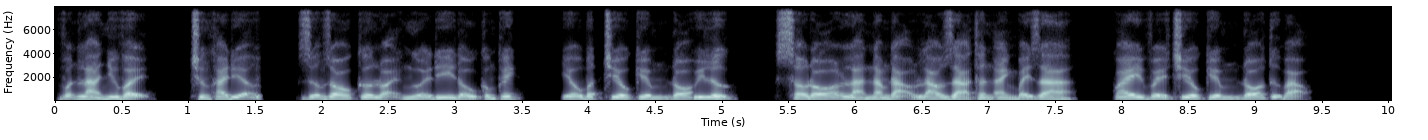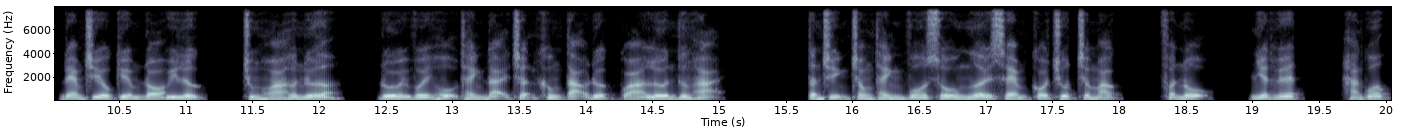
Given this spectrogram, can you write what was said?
Vẫn là như vậy, trương khai địa, dưỡng do cơ loại người đi đầu công kích, yếu bất chiêu kiếm đó uy lực, sau đó là nam đạo lão giả thân ảnh bay ra, quay về chiêu kiếm đó tự bạo. Đem chiêu kiếm đó uy lực, trung hòa hơn nữa, đối với hộ thành đại trận không tạo được quá lớn thương hại. Tân Trịnh trong thành vô số người xem có chút trầm mặc, phẫn nộ, nhiệt huyết, Hàn Quốc,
